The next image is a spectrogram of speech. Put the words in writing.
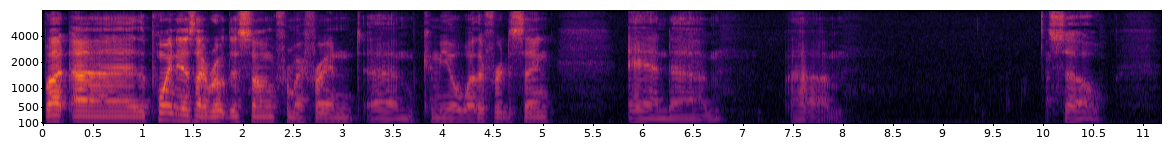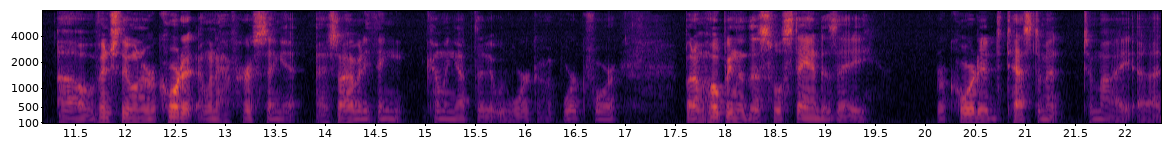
but uh, the point is, I wrote this song for my friend um, Camille Weatherford to sing, and um, um, so uh, eventually when we record it, I'm to have her sing it. I just don't have anything coming up that it would work work for, but I'm hoping that this will stand as a recorded testament to my uh,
